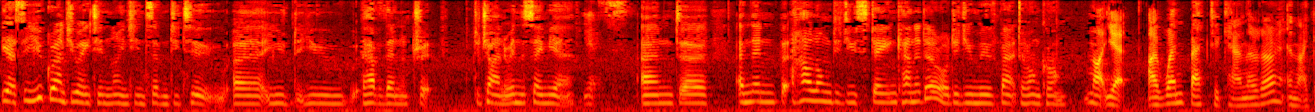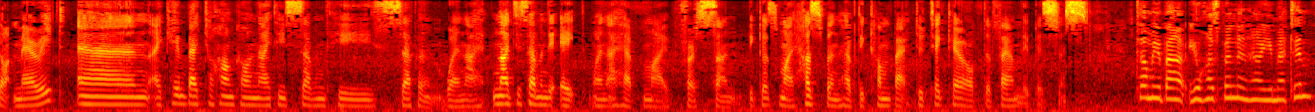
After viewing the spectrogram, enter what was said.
Yeah, so you graduate in 1972. Uh, you, you have then a trip to China in the same year. Yes. And uh, and then, but how long did you stay in Canada, or did you move back to Hong Kong? Not yet. I went back to Canada and I got married, and I came back to Hong Kong in 1977 when I 1978 when I had my first son because my husband had to come back to take care of the family business. Tell me about your husband and how you met him.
